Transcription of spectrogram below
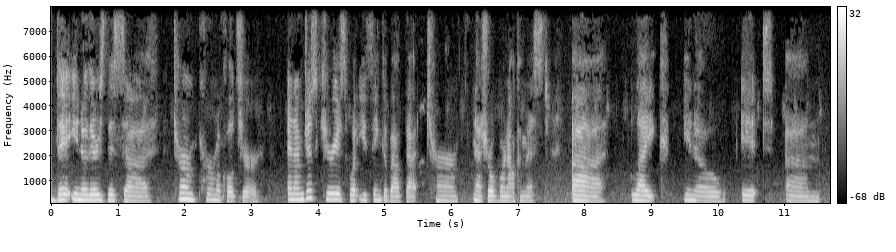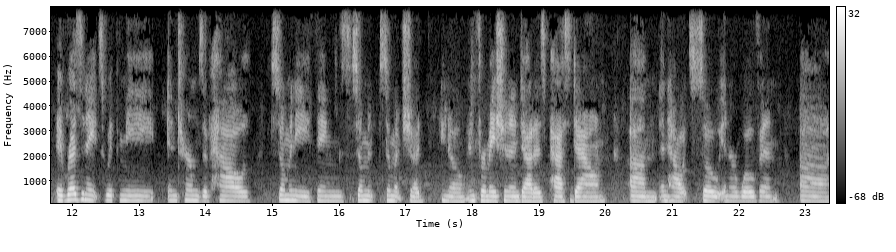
that you know there's this uh, term permaculture, and I'm just curious what you think about that term, natural born alchemist. Uh, like you know it um, it resonates with me in terms of how so many things, so so much uh, you know information and data is passed down, um, and how it's so interwoven. Uh,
